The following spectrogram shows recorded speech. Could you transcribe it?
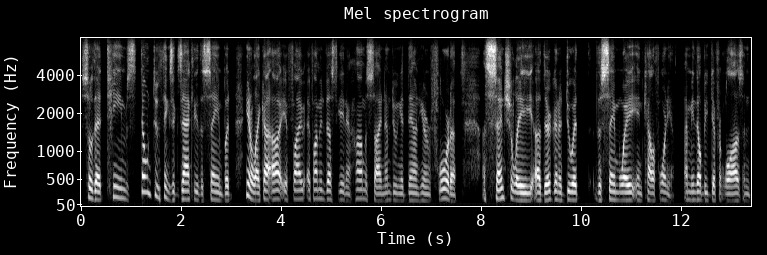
so that teams don't do things exactly the same. But you know, like I, if I if I'm investigating a homicide and I'm doing it down here in Florida, essentially uh, they're going to do it the same way in California. I mean, there'll be different laws and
